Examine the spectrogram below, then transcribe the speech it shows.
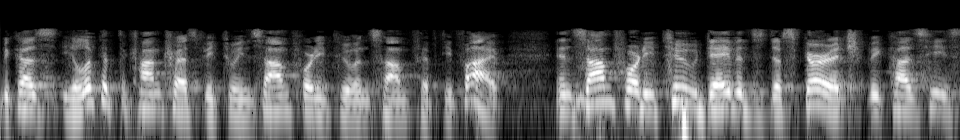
because you look at the contrast between Psalm 42 and Psalm 55. In Psalm 42, David's discouraged because he's,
